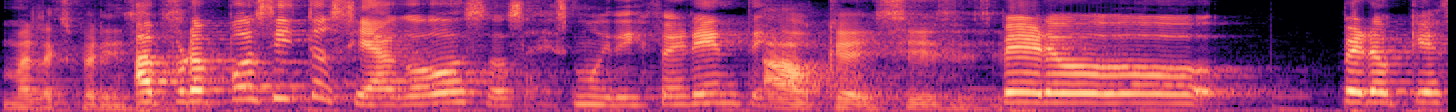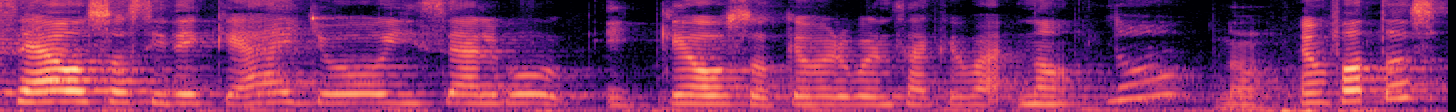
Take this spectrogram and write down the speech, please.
Mala experiencia. A propósito, si hago osos, es muy diferente. Ah, ok, sí, sí, sí. Pero. Pero que sea oso así de que, ay, yo hice algo y qué oso, qué vergüenza, qué va. No, no. No. En fotos.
